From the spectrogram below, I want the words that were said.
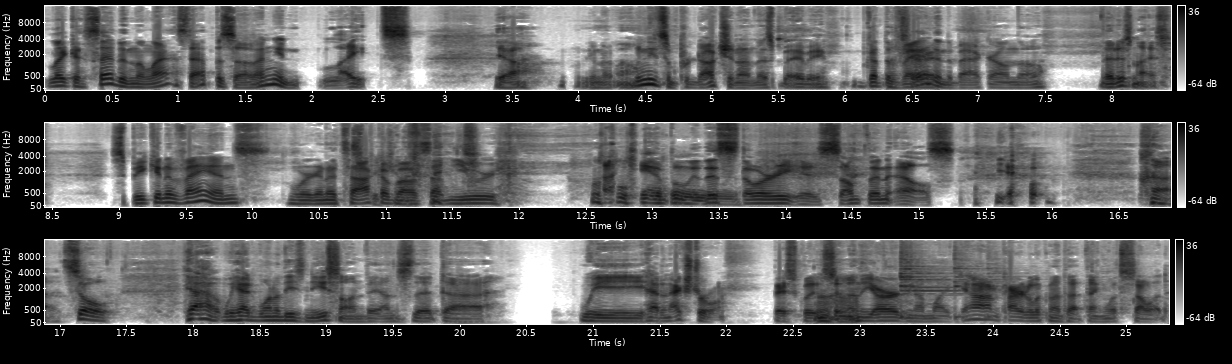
like I said in the last episode, I need lights. Yeah. You know, Well. we need some production on this baby. Got the van right. in the background though. That is nice. Speaking of vans, we're going to talk Speaking about something you were. I can't believe this story is something else. yeah. so, yeah, we had one of these Nissan vans that uh, we had an extra one, basically sitting Uh-huh. in the yard, and I'm like, yeah, I'm tired of looking at that thing. Let's sell it.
